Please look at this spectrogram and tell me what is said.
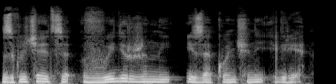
заключается в выдержанной и законченной игре –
